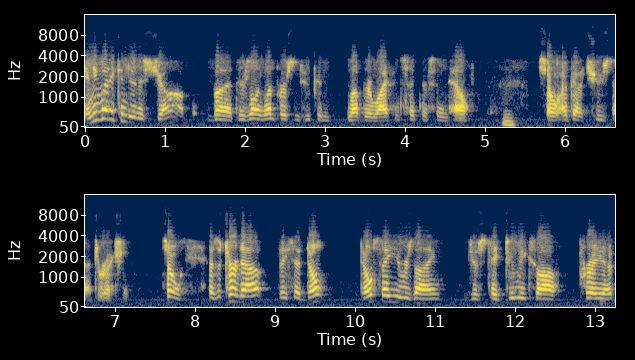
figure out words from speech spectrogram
anybody can do this job, but there's only one person who can love their wife in sickness and in health. Hmm. So I've got to choose that direction. So as it turned out, they said, don't don't say you resign. Just take two weeks off, pray it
